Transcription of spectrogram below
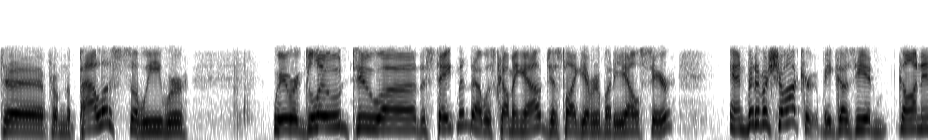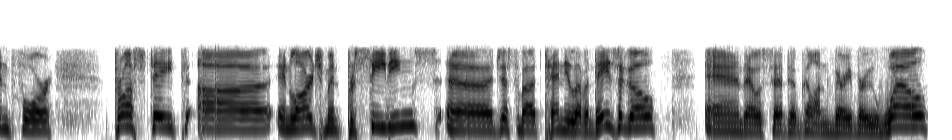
uh, from the palace. So we were we were glued to uh, the statement that was coming out, just like everybody else here, and a bit of a shocker because he had gone in for prostate uh, enlargement proceedings uh, just about 10, 11 days ago, and that was said to have gone very, very well.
